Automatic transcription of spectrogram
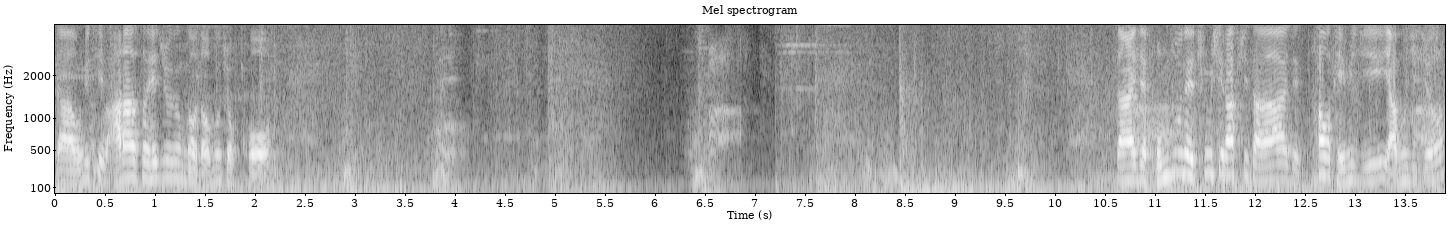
자 우리 팀 알아서 해주는 거 너무 좋고. 자 이제 본분에 충실합시다. 이제 타워 데미지 야무지죠?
